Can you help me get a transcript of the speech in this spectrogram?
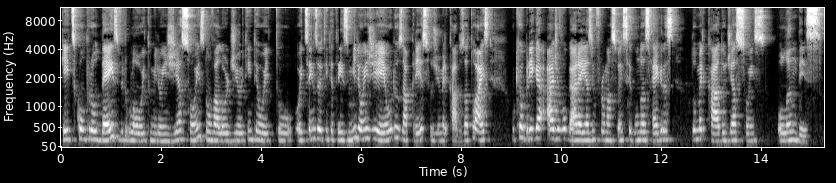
Gates comprou 10,8 milhões de ações, no valor de 88, 883 milhões de euros a preços de mercados atuais, o que obriga a divulgar aí as informações segundo as regras do mercado de ações holandês.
